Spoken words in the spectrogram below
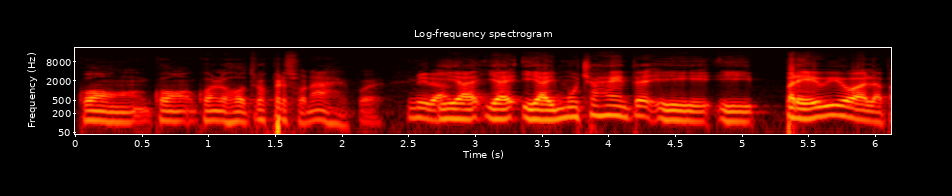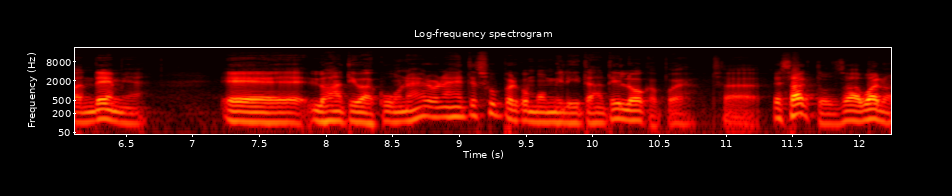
con, con, los otros personajes, pues. Mira. Y hay, y hay, mucha gente, y, y, previo a la pandemia, eh, los antivacunas eran una gente súper como militante y loca, pues. O sea, Exacto, o sea, bueno,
